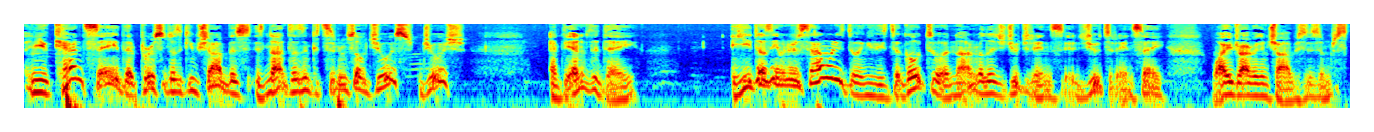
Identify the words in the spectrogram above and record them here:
and you can't say that a person doesn't keep Shabbos is not doesn't consider himself Jewish. Jewish. At the end of the day, he doesn't even understand what he's doing. If he's to go to a non-religious Jew today and say, Jew today and say, "Why are you driving in Shabbos?" He says, "I'm just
